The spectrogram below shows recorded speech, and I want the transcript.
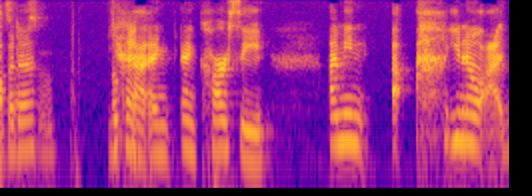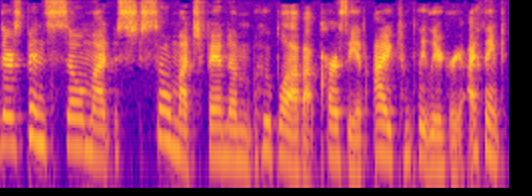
of this Loboda. episode. Okay. Yeah, and and Karsi. I mean, uh, you know, I, there's been so much so much fandom hoopla about Karsi, and I completely agree. I think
